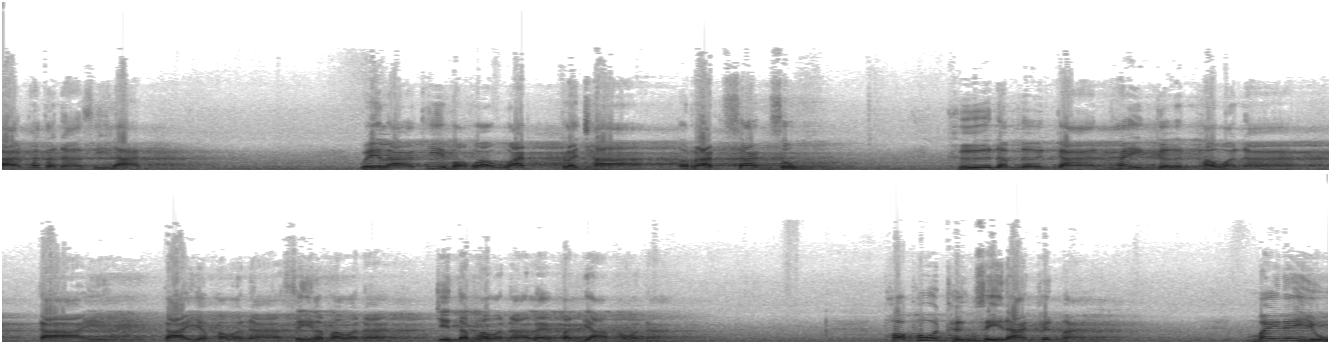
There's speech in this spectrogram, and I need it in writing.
การพัฒนาสี่ด้าน เวลาที่บอกว่าวัดประชารัฐสร้างสุข คือดำเนินการให้เกิดภาวนากาย กายภาวนา ศีลภาวนา จิตภาวนาและปัญญาภาวนา พอพูดถึงสี่ด้านขึ้นมา ไม่ได้อยู่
